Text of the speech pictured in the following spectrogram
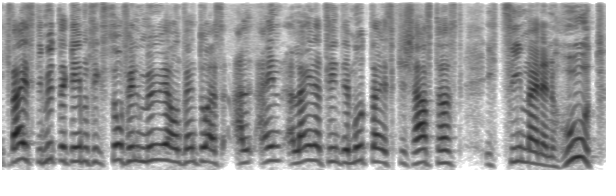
ich weiß, die Mütter geben sich so viel Mühe und wenn du als alleinerziehende Mutter es geschafft hast, ich ziehe meinen Hut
